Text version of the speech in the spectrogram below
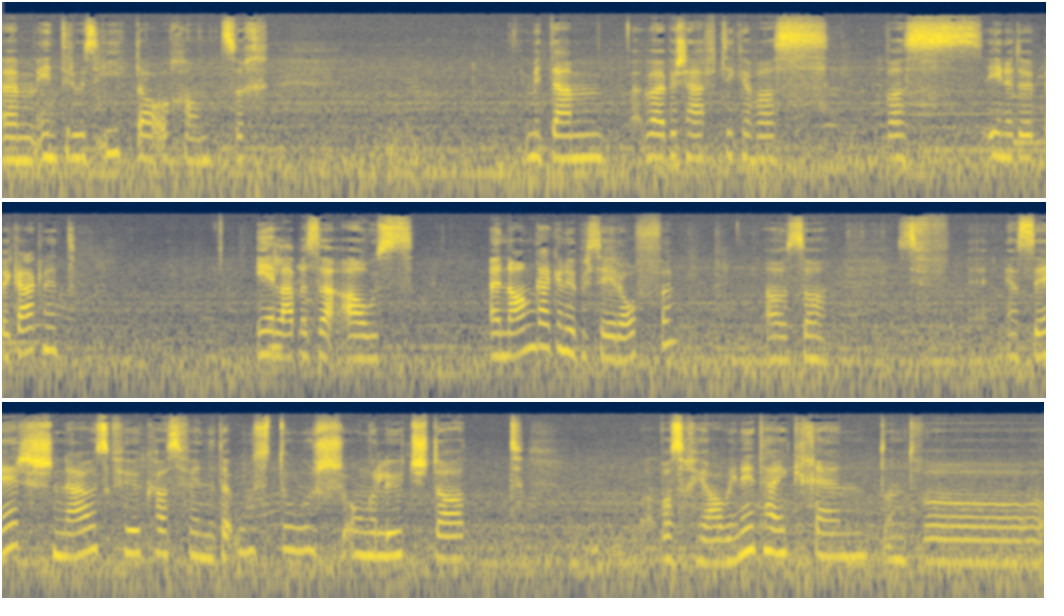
ähm, Interviews eintauchen und sich mit dem beschäftigen, was was ihnen dort begegnet. Ich erlebe sie als einander gegenüber sehr offen. Also, ich habe sehr schnell das Gefühl, dass es findet ein Austausch unter Leuten statt, die sich ja alle nicht haben kennt und wo,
